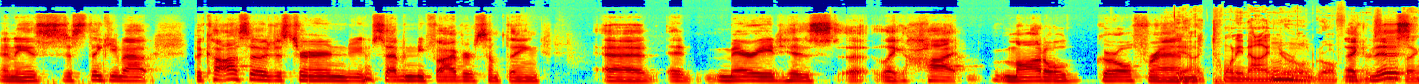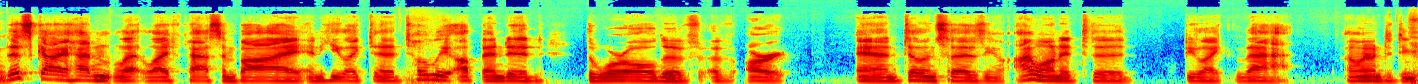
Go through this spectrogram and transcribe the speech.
and he's just thinking about Picasso just turned you know 75 or something, uh, it married his uh, like hot model girlfriend. yeah, like 29 year old girlfriend like or this something. this guy hadn't let life pass him by and he like had totally upended the world of of art and dylan says you know i wanted to be like that i wanted to do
